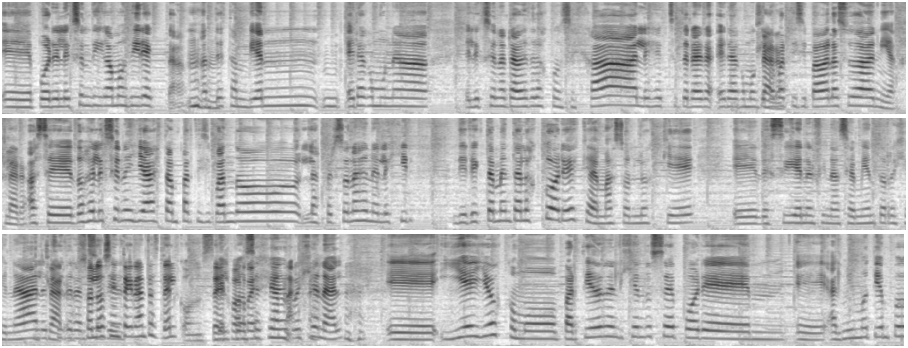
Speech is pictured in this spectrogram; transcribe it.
eh, por elección digamos directa. Antes también era como una elección a través de los concejales etcétera era, como que no participaba la ciudadanía. Claro. hace dos elecciones ya están participando las personas en elegir directamente a los cores, que además son los que eh, deciden el financiamiento regional, etcétera. Son los integrantes del Consejo, Regional. Eh, y ellos, como partieron eligiéndose por eh, al mismo tiempo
